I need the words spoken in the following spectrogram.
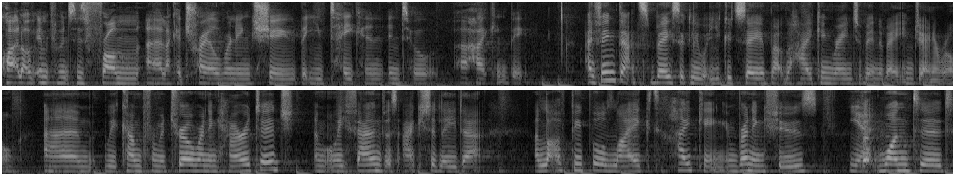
quite a lot of influences from uh, like a trail running shoe that you've taken into a, a hiking boot. I think that's basically what you could say about the hiking range of Inov-8 in general. Um, we come from a trail running heritage and what we found was actually that a lot of people liked hiking in running shoes yeah. but wanted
